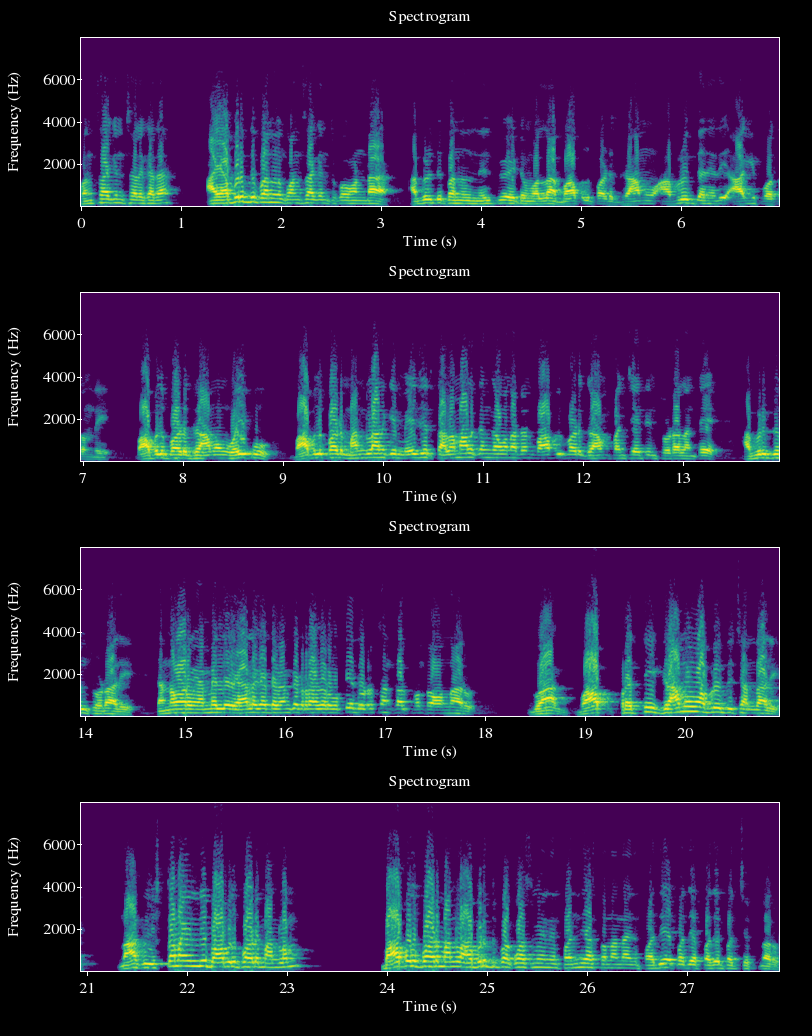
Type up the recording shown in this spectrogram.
కొనసాగించాలి కదా. ఆ అభివృద్ధి పనులను కొనసాగించుకోకుండా అభివృద్ధి పనులు నిలిపివేయటం వల్ల బాపులపాడు గ్రామం అభివృద్ధి అనేది ఆగిపోతుంది. బాపులపాడు గ్రామం వైపు బాపులపాడు మండలానికి మేజర్ తలమాలకంగా ఉన్నటువంటి బాపులపాడు గ్రామ పంచాయతీని చూడాలంటే అభివృద్ధిని చూడాలి. గన్నవరం ఎమ్మెల్యే యాలగడ్డ వెంకటరావు గారు ఒకే దృఢ సంకల్పంతో ఉన్నారు. ప్రతి గ్రామం అభివృద్ధి చెందాలి. నాకు ఇష్టమైంది బాబులపాడు మండలం. బాపులపాడు మండలం అభివృద్ధి కోసమే నేను పనిచేస్తున్నాను ఆయన పదే పదే పదే పదే చెప్తున్నారు.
